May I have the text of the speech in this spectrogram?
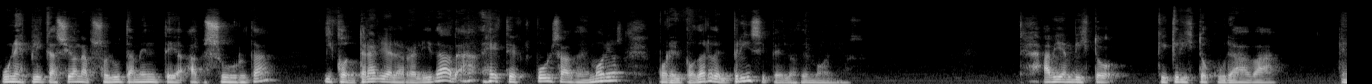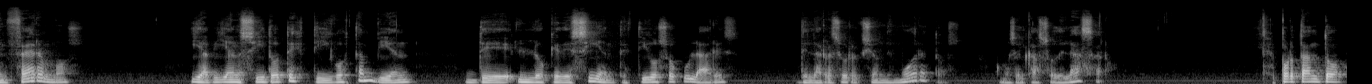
una explicación absolutamente absurda y contraria a la realidad. Ah, este expulsa a los demonios por el poder del príncipe de los demonios. Habían visto que Cristo curaba enfermos y habían sido testigos también de lo que decían testigos oculares de la resurrección de muertos, como es el caso de Lázaro. Por tanto,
